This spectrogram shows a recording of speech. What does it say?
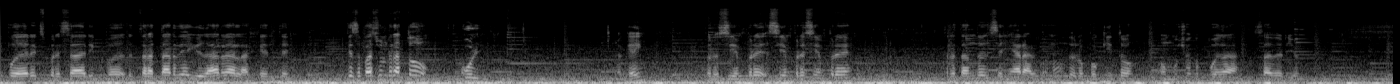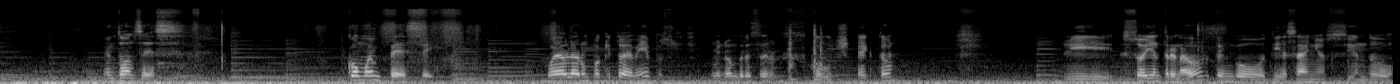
y, poder expresar y poder tratar de ayudar a la gente. Que se pase un rato cool. Pero siempre, siempre, siempre tratando de enseñar algo, ¿no? De lo poquito o mucho que pueda saber yo. Entonces, ¿cómo empecé? Voy a hablar un poquito de mí, pues mi nombre es el coach Héctor y soy entrenador, tengo 10 años siendo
